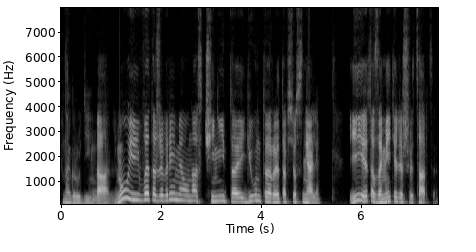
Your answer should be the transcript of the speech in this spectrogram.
На груди. Да. Ну и в это же время у нас Чинита и Гюнтер это все сняли. И это заметили швейцарцы.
